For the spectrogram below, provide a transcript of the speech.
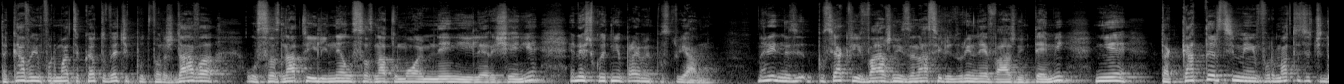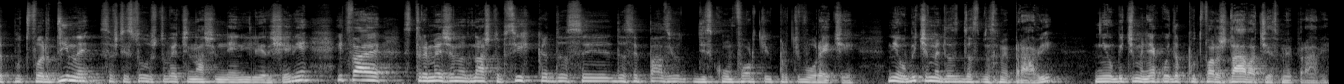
такава информация, която вече потвърждава осъзнато или неосъзнато мое мнение или решение, е нещо, което ние правиме постоянно. Нали, по всякакви важни за нас или дори не важни теми, ние така търсиме информацията, че да потвърдиме съществуващо вече наше мнение или решение. И това е стремежа на нашата психика да се, да се пази от дискомфорт и от противоречие. Ние обичаме да, да, да сме прави, ние обичаме някой да потвърждава, че сме прави.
